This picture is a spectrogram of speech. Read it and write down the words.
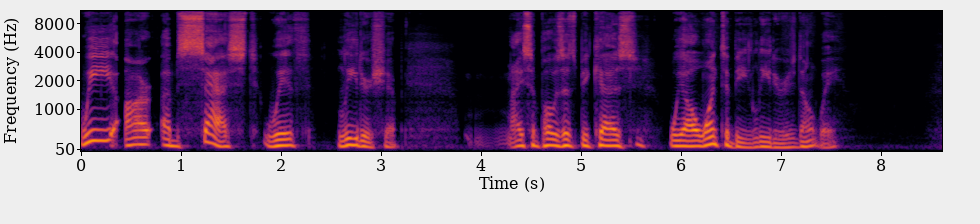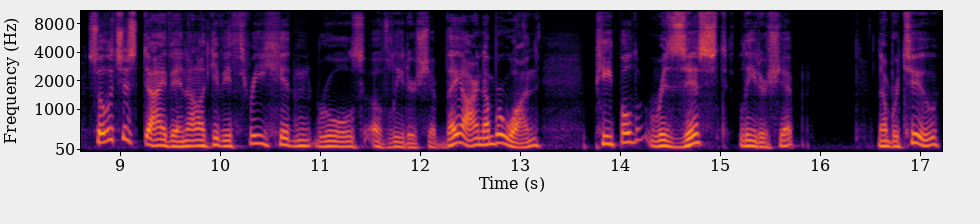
We are obsessed with leadership. I suppose it's because we all want to be leaders, don't we? So let's just dive in, and I'll give you three hidden rules of leadership. They are number one, people resist leadership. Number two,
